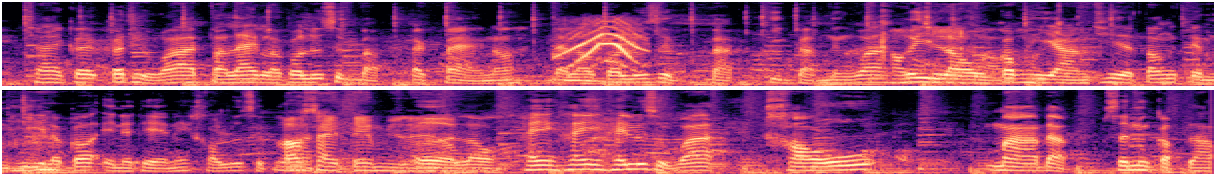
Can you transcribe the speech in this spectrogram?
ๆใช่ก็ก็ถือว่าตอนแรกเราก็รู้สึกแบบแปลกๆเนาะแต่เราก็รู้สึกแบบอีกแบบหนึ่งว่าเขาเฮ้ยเจอเราก็เขาพยายามที่จะต้องเต็มที่แล้วก็เอนเตอร์เทนให้เขารู้สึกว่เราใส่เต็มอยู่แล้วเออเราให้ให้ให้รู้สึกว่าเขามาแบบสนุกกับเรา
